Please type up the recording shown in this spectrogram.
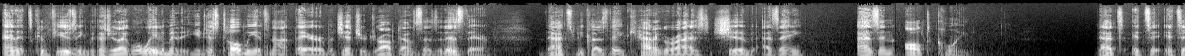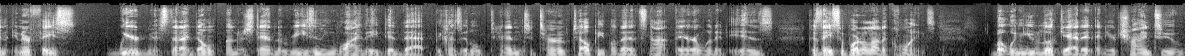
And it's confusing because you're like, well, wait a minute. You just told me it's not there, but yet your dropdown says it is there. That's because they've categorized SHIB as a as an altcoin. That's it's a, it's an interface weirdness that I don't understand the reasoning why they did that because it'll tend to turn, tell people that it's not there when it is because they support a lot of coins. But when you look at it and you're trying to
